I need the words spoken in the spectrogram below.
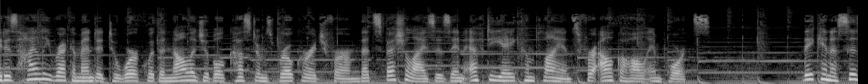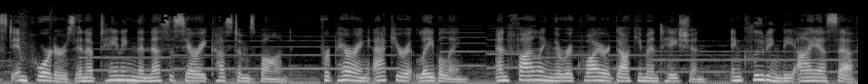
it is highly recommended to work with a knowledgeable customs brokerage firm that specializes in FDA compliance for alcohol imports. They can assist importers in obtaining the necessary customs bond, preparing accurate labeling, and filing the required documentation, including the ISF.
